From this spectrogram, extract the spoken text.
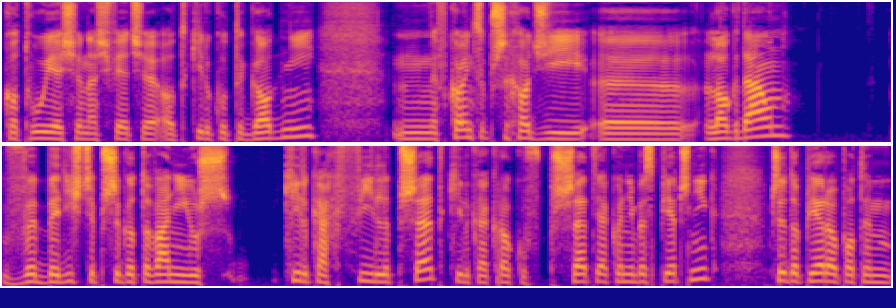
kotuje się na świecie od kilku tygodni. W końcu przychodzi lockdown. Wy byliście przygotowani już kilka chwil przed, kilka kroków przed jako niebezpiecznik, czy dopiero po tym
